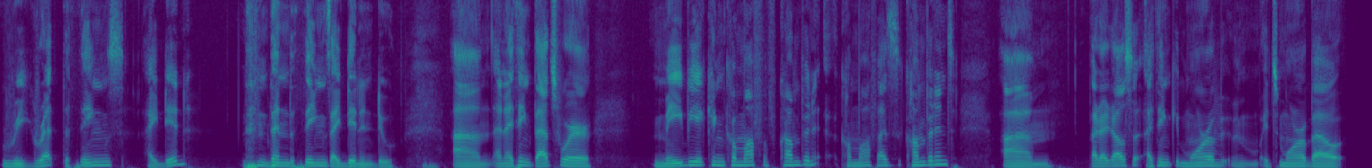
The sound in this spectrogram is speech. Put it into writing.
regret the things I did than the things I didn't do. Um, and I think that's where maybe it can come off of confident, come off as confident. Um, but I'd also I think more of it's more about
